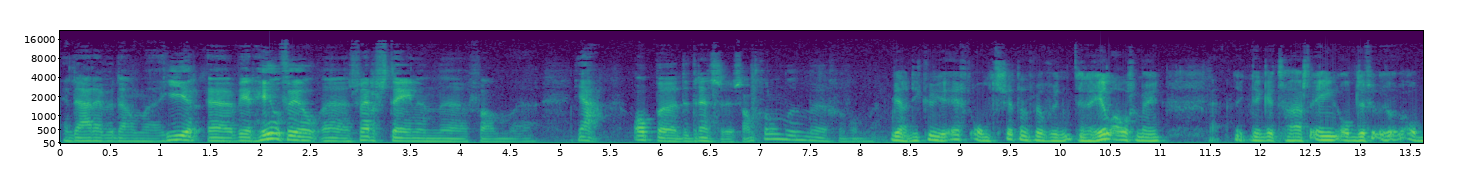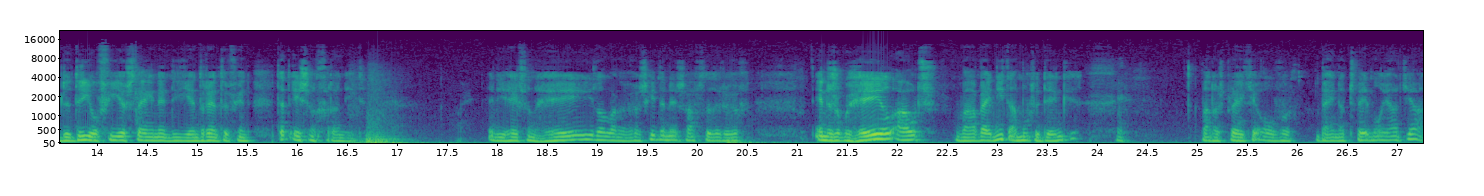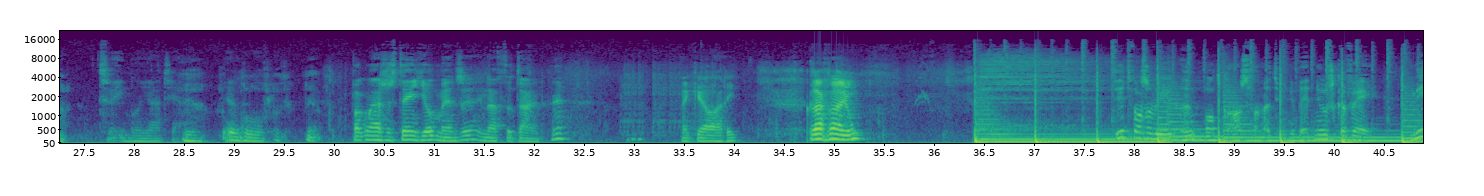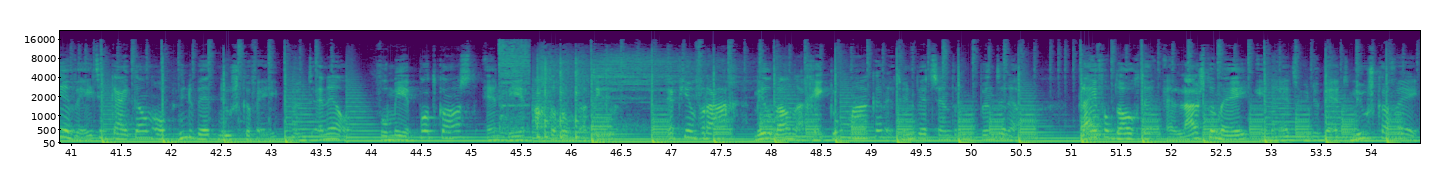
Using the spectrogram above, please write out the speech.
En daar hebben we dan eh, hier eh, weer heel veel eh, zwerfstenen van ja, op de Drentse zandgronden gevonden. Ja, die kun je echt ontzettend veel vinden. En heel algemeen. Ja. Ik denk het haast één op de, op de drie of vier stenen die je in Drenthe vindt. Dat is een graniet. En die heeft een hele lange geschiedenis achter de rug. En is ook heel oud, waar wij niet aan moeten denken. Maar dan spreek je over bijna 2 miljard jaar. 2 miljard jaar. Ja. ongelooflijk. Ja. Pak maar eens een steentje op mensen in de achtertuin. Hè? Dankjewel Harry. Graag gedaan, jong. Dit was alweer een podcast van het Hunebed Nieuwscafé. Meer weten? Kijk dan op hunebednieuwscafé.nl voor meer podcast en meer achtergrondartikelen. Heb je een vraag? Mail dan naar gklokmaker.hunebedcentrum.nl Blijf op de hoogte en luister mee in het Hunebed Nieuwscafé.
